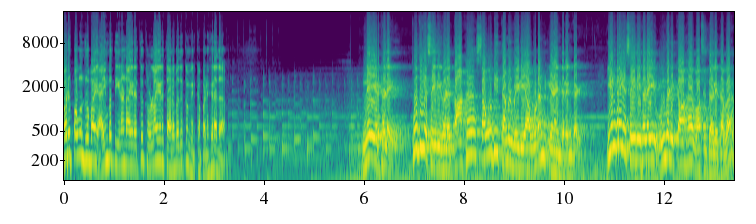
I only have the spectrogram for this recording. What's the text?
ஒரு பவுன் ரூபாய் ஐம்பத்தி இரண்டாயிரத்து தொள்ளாயிரத்து அறுபதுக்கும் விற்கப்படுகிறது. நேயர்களே புதிய செய்திகளுக்காக சவுதி தமிழ் மீடியாவுடன் இணைந்திருங்கள். இன்றைய செய்திகளை உங்களுக்காக வாசித்து அளித்தவர்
